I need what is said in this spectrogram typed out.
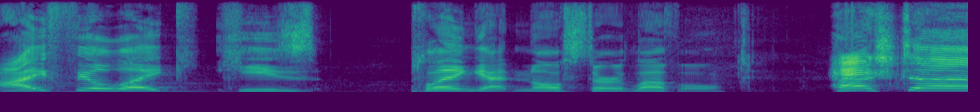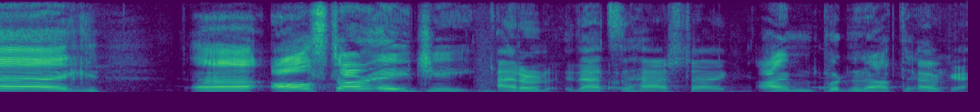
I feel like he's playing at an all star level. Hashtag uh, All Star AG. I don't, that's the hashtag? I'm putting it out there. Okay.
